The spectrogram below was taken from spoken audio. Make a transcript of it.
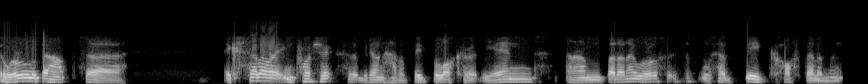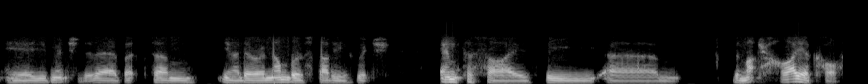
So we're all about uh, accelerating projects so that we don't have a big blocker at the end. Um, but I know we're also, also a big cost element here. You've mentioned it there, but um, you know there are a number of studies which emphasize the um, the much higher cost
